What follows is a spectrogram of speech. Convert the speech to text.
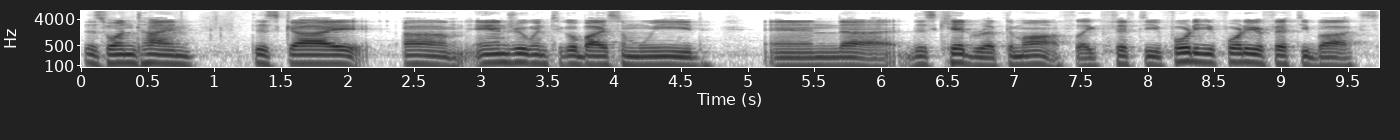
This one time, this guy, um, Andrew went to go buy some weed, and uh, this kid ripped him off like 50, 40, 40 or 50 bucks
